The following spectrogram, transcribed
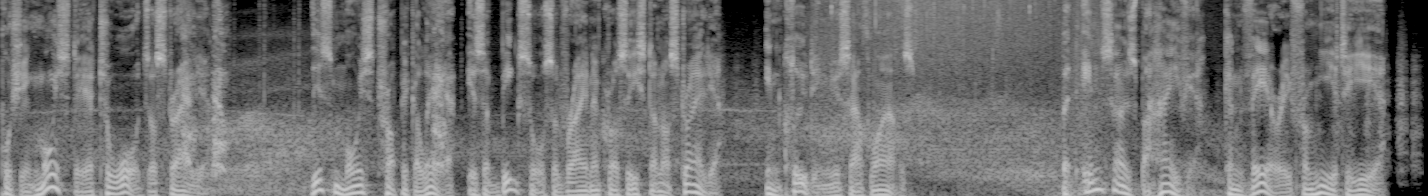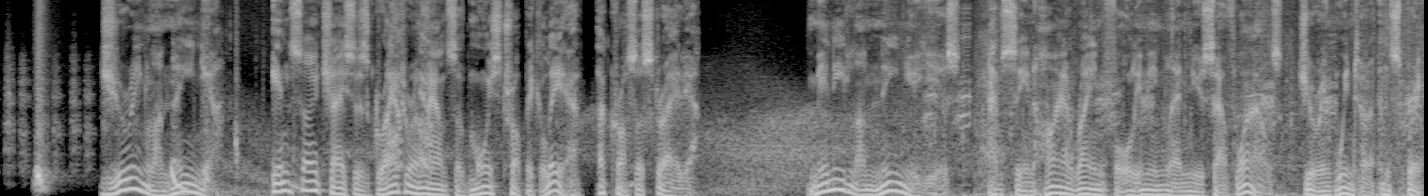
pushing moist air towards Australia. This moist tropical air is a big source of rain across eastern Australia, including New South Wales. But ENSO's behaviour can vary from year to year. During La Nina, ENSO chases greater amounts of moist tropical air across Australia. Many La Nina years have seen higher rainfall in inland New South Wales during winter and spring.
